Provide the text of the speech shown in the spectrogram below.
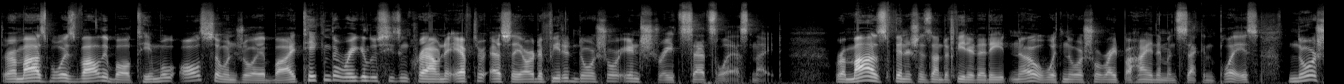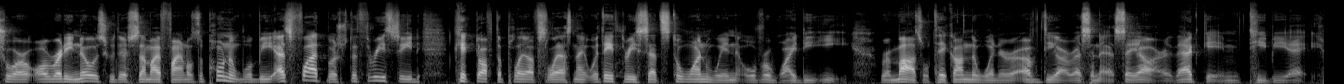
The Ramaz boys volleyball team will also enjoy a bye, taking the regular season crown after SAR defeated North Shore in straight sets last night. Ramaz finishes undefeated at 8 0, with North Shore right behind them in second place. North Shore already knows who their semifinals opponent will be, as Flatbush, the 3 seed, kicked off the playoffs last night with a 3 sets to 1 win over YDE. Ramaz will take on the winner of DRS and SAR, that game TBA.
